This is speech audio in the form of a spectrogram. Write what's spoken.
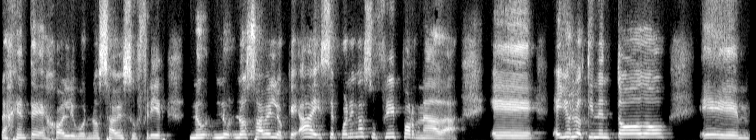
la gente de Hollywood no sabe sufrir, no, no, sabe lo que, ay, se ponen a sufrir por nada, eh, ellos lo tienen todo, eh,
